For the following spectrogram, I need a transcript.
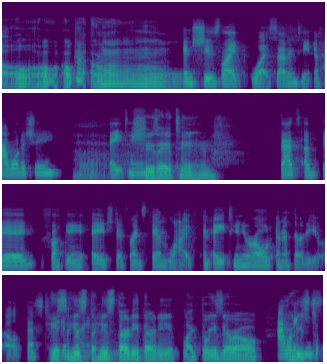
Oh, oh, okay. Oh, and she's like what 17 how old is she Uh, 18? She's 18. that's a big fucking age difference in life an 18 year old and a 30 year old that's two He's he's different he's 30 30, like 3 0. i think he's he's,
